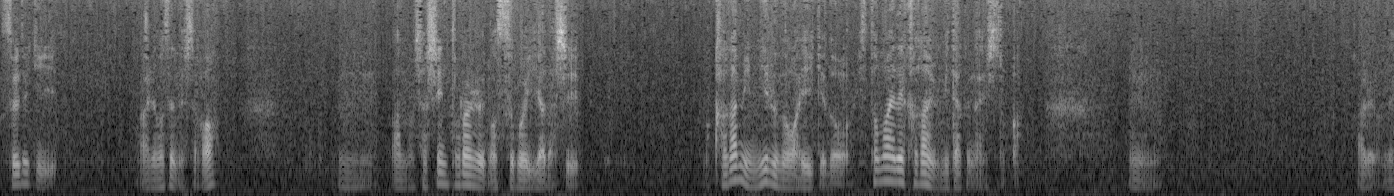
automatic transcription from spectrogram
そういう時、ありませんでしたか？うん、あの、写真撮られるのすごい嫌だし、鏡見るのはいいけど、人前で鏡見たくないしとか。うん。あれよね。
